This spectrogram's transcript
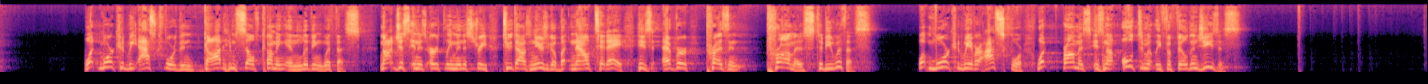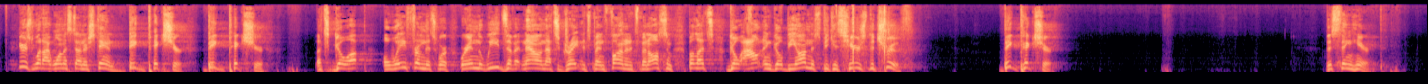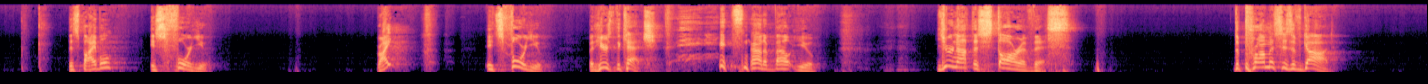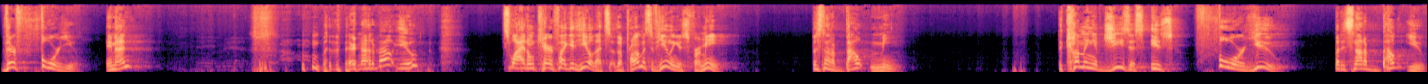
What more could we ask for than God Himself coming and living with us? Not just in His earthly ministry 2,000 years ago, but now today, His ever present promise to be with us. What more could we ever ask for? What promise is not ultimately fulfilled in Jesus? Here's what I want us to understand big picture, big picture. Let's go up away from this. We're, we're in the weeds of it now, and that's great, and it's been fun, and it's been awesome. But let's go out and go beyond this because here's the truth. Big picture. This thing here, this Bible is for you. Right? It's for you. But here's the catch it's not about you. You're not the star of this. The promises of God, they're for you. Amen? but they're not about you. That's why I don't care if I get healed. That's the promise of healing is for me. But it's not about me. The coming of Jesus is for you, but it's not about you.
